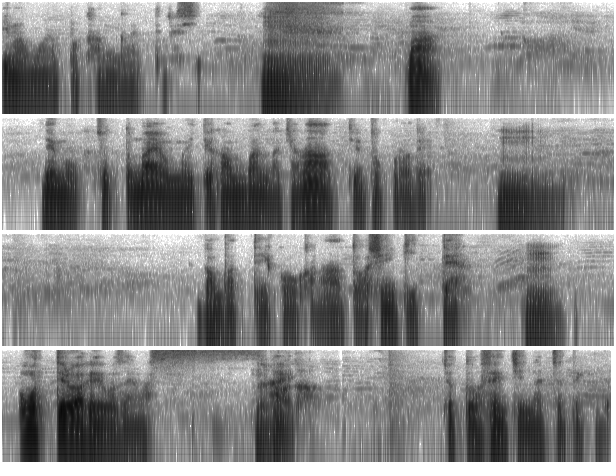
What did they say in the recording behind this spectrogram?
今もやっぱ考えてるし。うん。まあ、でもちょっと前を向いて頑張んなきゃなっていうところでうん。頑張っていこうかなと心機一転うん。思ってるわけでございます。はいなるほど。。ちょっとおセンチになっちゃったけど。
